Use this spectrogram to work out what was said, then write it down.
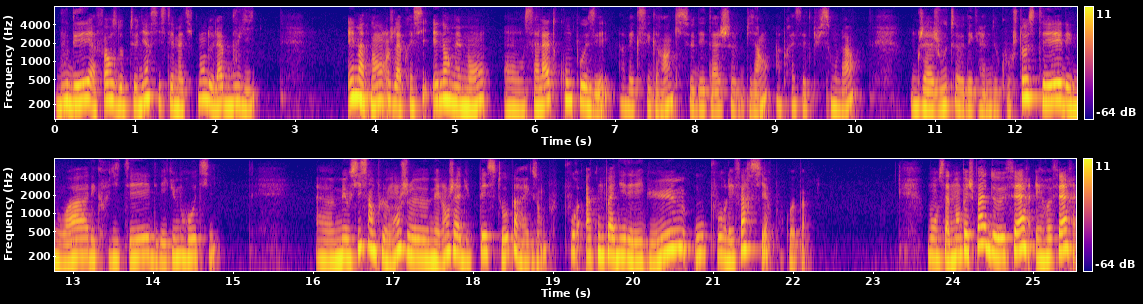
boudé à force d'obtenir systématiquement de la bouillie. Et maintenant, je l'apprécie énormément en salade composée, avec ses grains qui se détachent bien après cette cuisson-là. Donc j'ajoute des graines de courge toastées, des noix, des crudités, des légumes rôtis. Euh, mais aussi simplement, je mélange à du pesto par exemple, pour accompagner des légumes ou pour les farcir, pourquoi pas. Bon, ça ne m'empêche pas de faire et refaire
